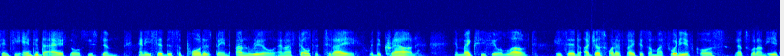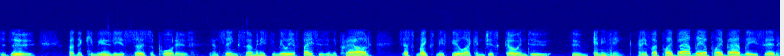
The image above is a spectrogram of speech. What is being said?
since he entered the AFL system. And he said the support has been unreal, and I felt it today with the crowd. It makes you feel loved. He said, I just want to focus on my footy, of course. That's what I'm here to do. But the community is so supportive, and seeing so many familiar faces in the crowd just makes me feel I can just go and do, do anything. And if I play badly, I play badly, he said,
